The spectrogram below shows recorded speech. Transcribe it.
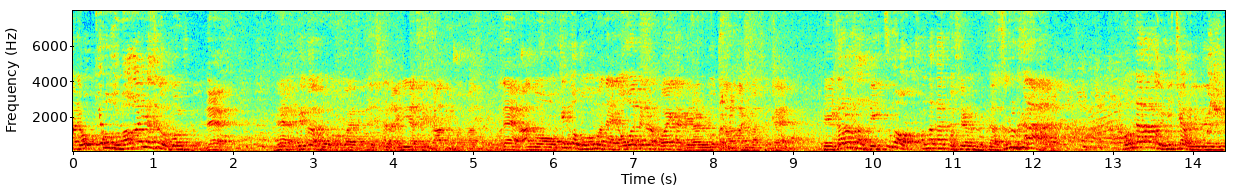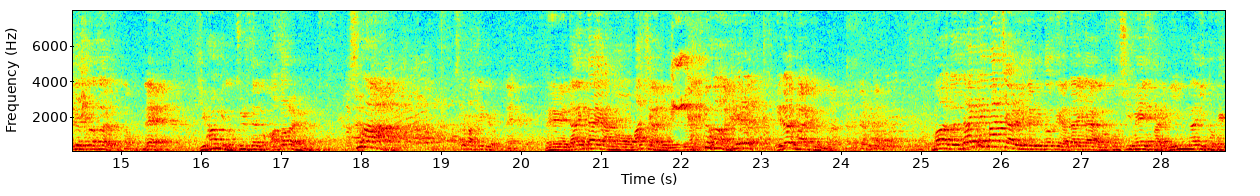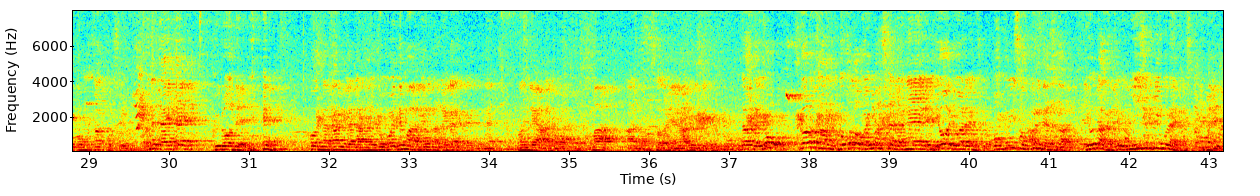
あれ、大きい方が曲がりやすいと思うんですけどね。ね、したら入れやすいなと思いますけどもね、あの結構僕もね、終わってから声かけられることがありましてね、えー、カロさんっていつもそんな格好してるんですか、するか、こんな格好で道歩いて見てくださいよ、多分ね、自販機の釣り銭とか当たらへんもん、すな、してませんけどね、えー、大体あの街歩いてる。時は、えらい前来るんだ。まあ、大体街歩いてる時は大体あの都市迷彩みんなに溶け込む格好してるんですよね。大体黒でね。こんな髪型あのどこにでもあるようなでかいだけでねほんであのまああのその辺歩いてるだからようガロさんどこどこいましたよねよう言われるんですよ僕にそっくりなやつが世の中20人ぐらいいますからね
